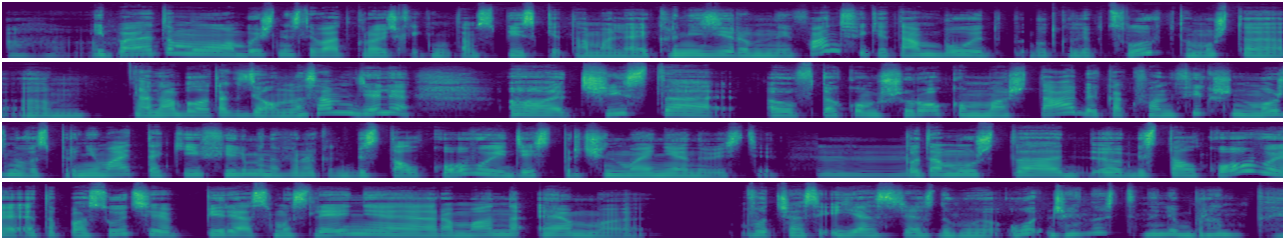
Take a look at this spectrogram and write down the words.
Ага, И поэтому обычно, если вы откроете какие-нибудь там списки там а экранизированные фанфики, там будет «Будка для поцелуев», потому что эм, она была так сделана. На самом деле, а, чисто э, в таком широком масштабе, как fanfiction, можно воспринимать такие фильмы, например, как «Бестолковые» и «10 причин моей ненависти». Угу. Потому что э, «Бестолковые» — это, по сути, переосмысление романа Эммы вот сейчас, и я сейчас думаю, о, Джейн Остин или Бронте,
